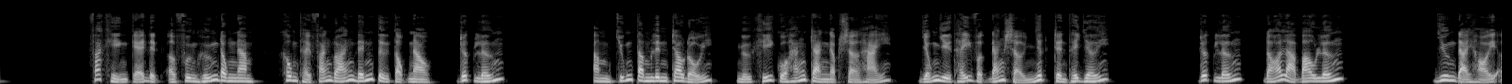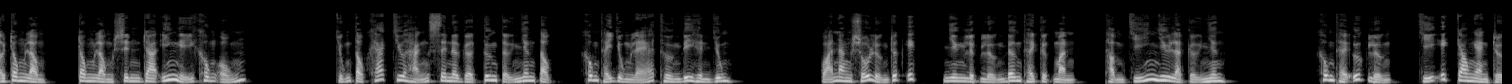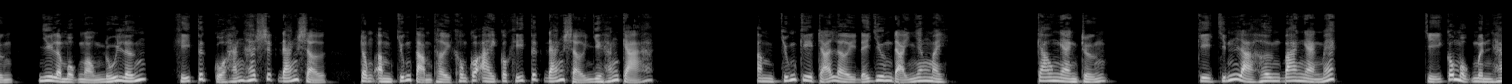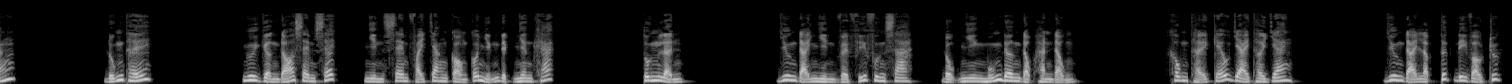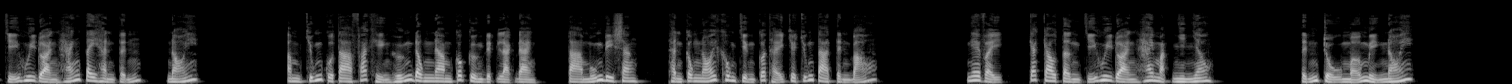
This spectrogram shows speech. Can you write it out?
Phát hiện kẻ địch ở phương hướng đông nam, không thể phán đoán đến từ tộc nào, rất lớn. Âm chúng tâm linh trao đổi, ngữ khí của hắn tràn ngập sợ hãi, giống như thấy vật đáng sợ nhất trên thế giới. Rất lớn, đó là bao lớn? Dương Đại hỏi ở trong lòng, trong lòng sinh ra ý nghĩ không ổn. Chủng tộc khác chưa hẳn CNG tương tự nhân tộc, không thể dùng lẽ thường đi hình dung. Quả năng số lượng rất ít, nhưng lực lượng đơn thể cực mạnh, thậm chí như là cự nhân. Không thể ước lượng, chỉ ít cao ngàn trượng, như là một ngọn núi lớn, khí tức của hắn hết sức đáng sợ, trong âm chúng tạm thời không có ai có khí tức đáng sợ như hắn cả. Âm chúng kia trả lời để Dương Đại nhăn mày. Cao ngàn trượng. Kia chính là hơn ba ngàn mét. Chỉ có một mình hắn. Đúng thế. Ngươi gần đó xem xét, nhìn xem phải chăng còn có những địch nhân khác. Tuân lệnh. Dương Đại nhìn về phía phương xa, đột nhiên muốn đơn độc hành động. Không thể kéo dài thời gian. Dương Đại lập tức đi vào trước chỉ huy đoàn Hán Tây hành tỉnh, nói. Âm chúng của ta phát hiện hướng đông nam có cường địch lạc đàn, ta muốn đi săn, thành công nói không chừng có thể cho chúng ta tình báo. Nghe vậy, các cao tầng chỉ huy đoàn hai mặt nhìn nhau. Tỉnh trụ mở miệng nói.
